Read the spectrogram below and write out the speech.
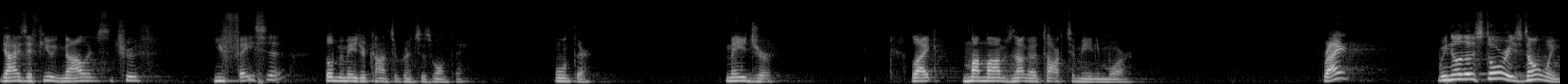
Guys, if you acknowledge the truth, you face it, there'll be major consequences, won't they? Won't there? Major. Like, my mom's not going to talk to me anymore. Right? We know those stories, don't we?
